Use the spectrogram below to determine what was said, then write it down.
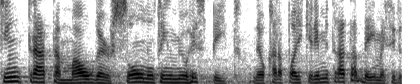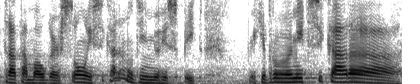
quem trata mal o garçom não tem o meu respeito. Né? O cara pode querer me tratar bem, mas se ele trata mal o garçom, esse cara não tem o meu respeito. Porque provavelmente esse cara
